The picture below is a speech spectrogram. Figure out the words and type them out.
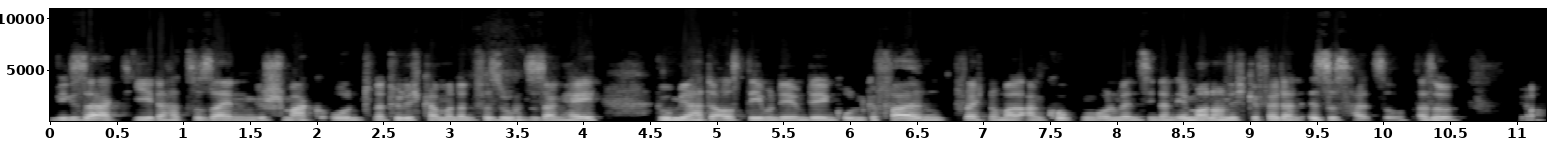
wie gesagt, jeder hat so seinen Geschmack und natürlich kann man dann versuchen zu sagen, hey, du, mir hatte aus dem und dem den Grund gefallen, vielleicht nochmal angucken und wenn es ihm dann immer noch nicht gefällt, dann ist es halt so. Also, ja.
